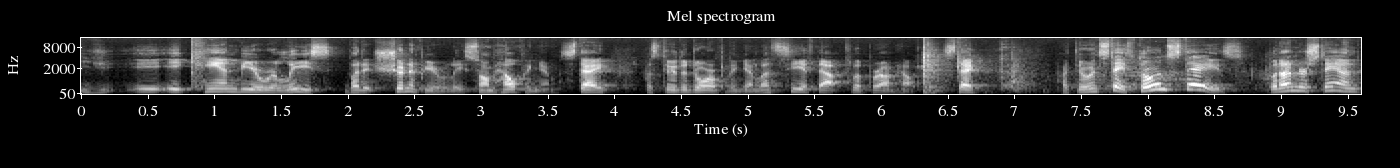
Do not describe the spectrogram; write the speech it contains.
it can be a release, but it shouldn't be a release, so I'm helping him. Stay, let's do the door open again. Let's see if that flip around helps. Stay, I throw in stays, throw in stays, but understand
